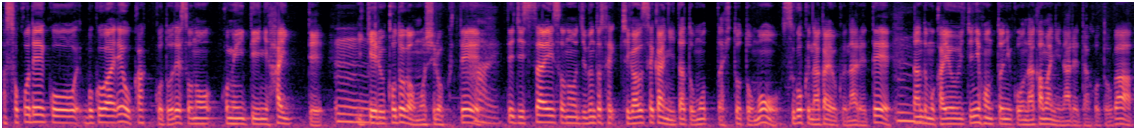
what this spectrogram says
うん、そこでこう僕は絵を描くことでそのコミュニティに入ってていけることが面白くて、うんはい、で実際その自分と違う世界にいたと思った人ともすごく仲良くなれて、うん、何度も通ううちに本当にこう仲間になれたことが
